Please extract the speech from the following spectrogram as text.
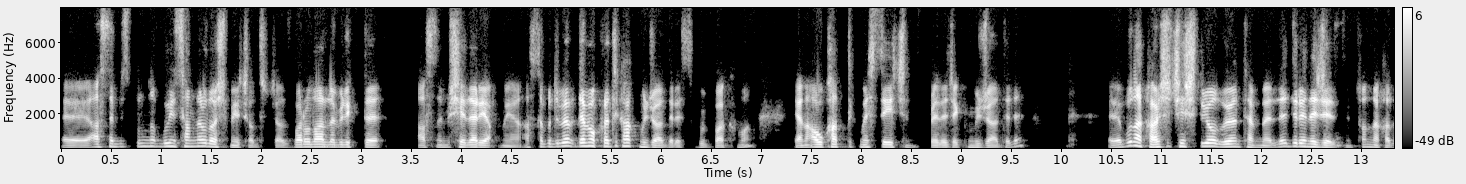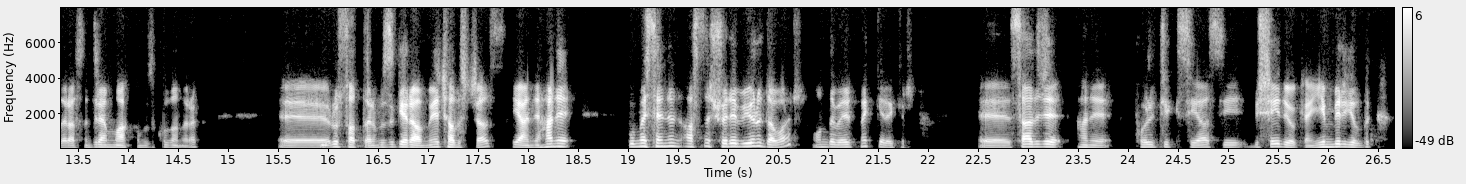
E, aslında biz bununla, bu insanlara ulaşmaya çalışacağız. Barolarla birlikte aslında bir şeyler yapmaya. Aslında bu de- demokratik hak mücadelesi bu bakıma. Yani avukatlık mesleği için verilecek mücadele. E, buna karşı çeşitli yol ve yöntemlerle direneceğiz. Sonuna kadar aslında direnme hakkımızı kullanarak e, ruhsatlarımızı geri almaya çalışacağız. Yani hani bu meselenin aslında şöyle bir yönü de var. Onu da belirtmek gerekir. E, sadece hani politik, siyasi bir şey de yok. Yani 21 yıllık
